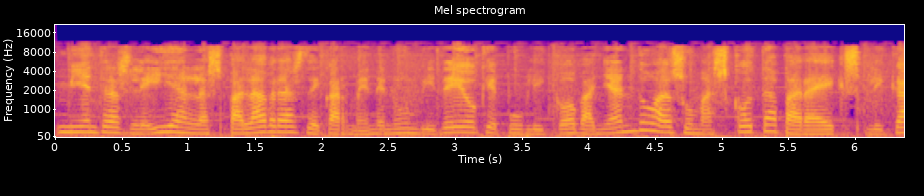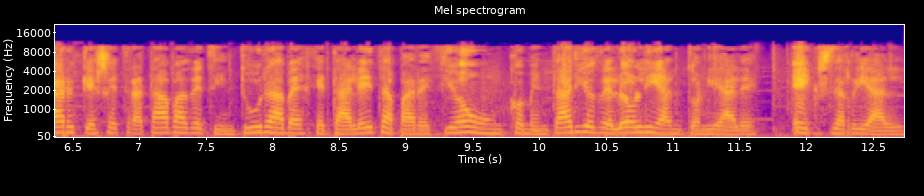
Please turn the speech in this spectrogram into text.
Mientras leían las palabras de Carmen en un video que publicó bañando a su mascota para explicar que se trataba de tintura vegetaleta apareció un comentario de Loli Antoniale, ex de Rial.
